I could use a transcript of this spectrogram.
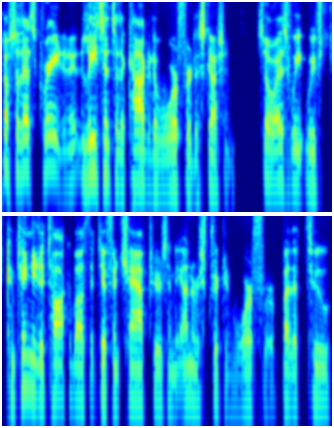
No, so that's great, and it leads into the cognitive warfare discussion. So as we we've continued to talk about the different chapters and the unrestricted warfare by the two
